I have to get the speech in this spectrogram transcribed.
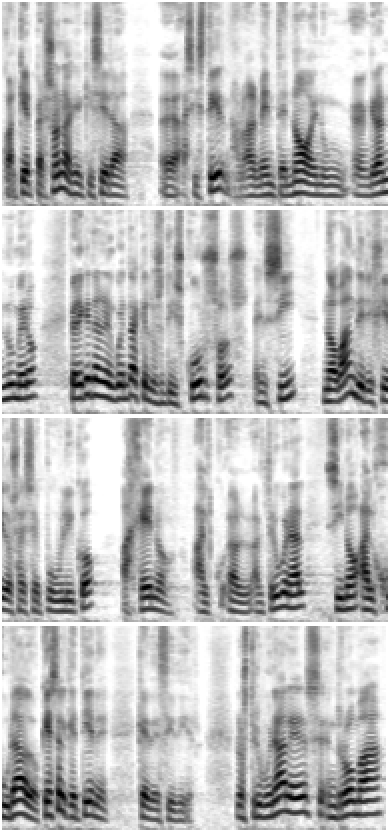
cualquier persona que quisiera eh, asistir, normalmente no en un gran número, pero hay que tener en cuenta que los discursos en sí no van dirigidos a ese público ajeno al, tribunal, sino al jurado, que es el que tiene que decidir. Los tribunales en Roma,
